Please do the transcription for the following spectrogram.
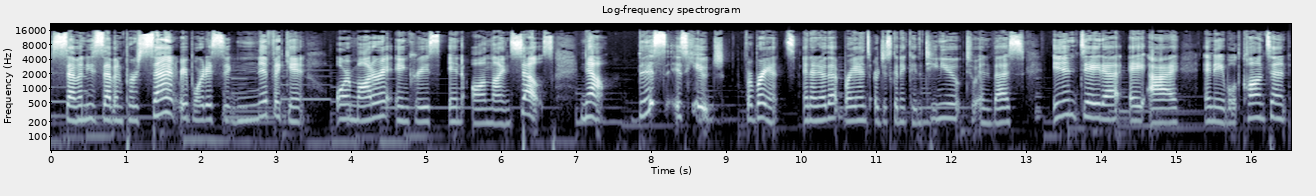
77% reported significant or moderate increase in online sales. Now, this is huge for brands. And I know that brands are just going to continue to invest in data, AI enabled content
